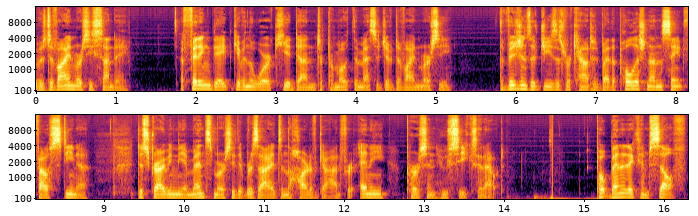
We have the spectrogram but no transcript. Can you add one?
It was Divine Mercy Sunday, a fitting date given the work he had done to promote the message of divine mercy. The visions of Jesus recounted by the Polish nun Saint Faustina, describing the immense mercy that resides in the heart of God for any person who seeks it out. Pope Benedict himself,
